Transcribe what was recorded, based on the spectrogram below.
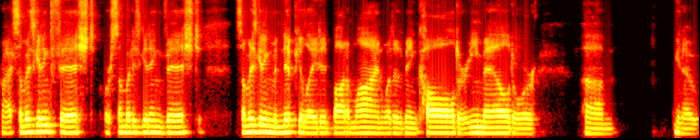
Right? Somebody's getting phished or somebody's getting vished. Somebody's getting manipulated, bottom line, whether they're being called or emailed or, um, you know,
